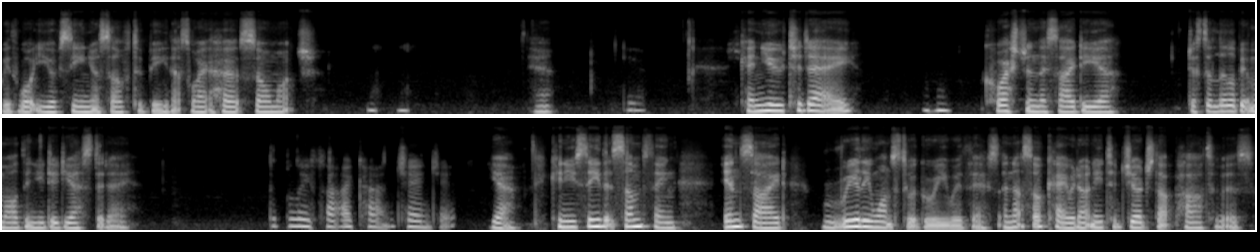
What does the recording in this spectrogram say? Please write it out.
with what you have seen yourself to be. That's why it hurts so much. Mm-hmm. Yeah. yeah. Can you today mm-hmm. question this idea just a little bit more than you did yesterday? The belief that I can't change it. Yeah. Can you see that something inside really wants to agree with this? And that's okay. We don't need to judge that part of us.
